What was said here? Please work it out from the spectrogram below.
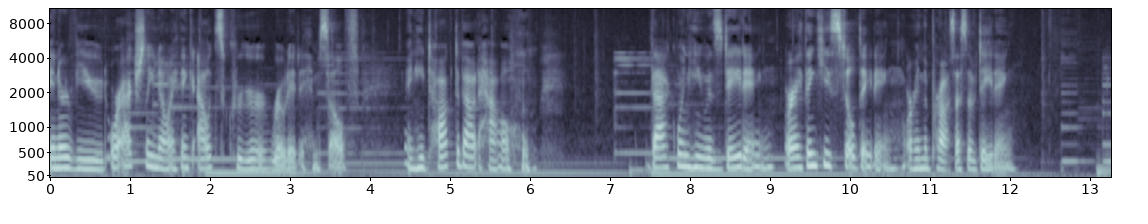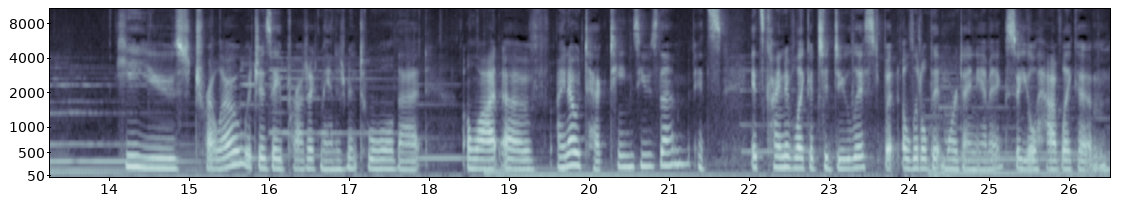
interviewed, or actually, no, I think Alex Kruger wrote it himself. And he talked about how back when he was dating, or I think he's still dating, or in the process of dating, he used Trello, which is a project management tool that a lot of I know tech teams use them. It's it's kind of like a to-do list but a little bit more dynamic. So you'll have like a um,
